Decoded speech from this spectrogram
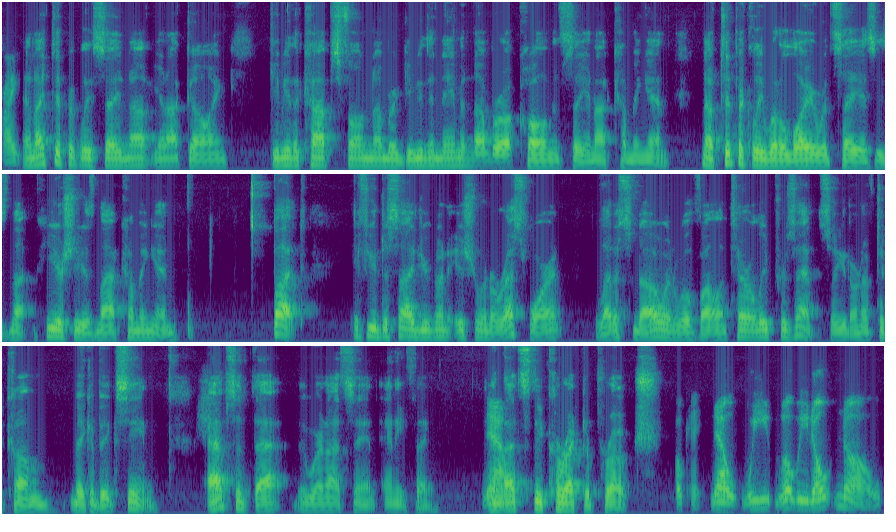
Right. And I typically say, no, you're not going. Give me the cop's phone number, give me the name and number. I'll call him and say you're not coming in. Now, typically, what a lawyer would say is he's not, he or she is not coming in. But if you decide you're going to issue an arrest warrant, let us know and we'll voluntarily present so you don't have to come make a big scene. Sure. Absent that, we're not saying anything. Now, and that's the correct approach. Okay. Now we what we don't know,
